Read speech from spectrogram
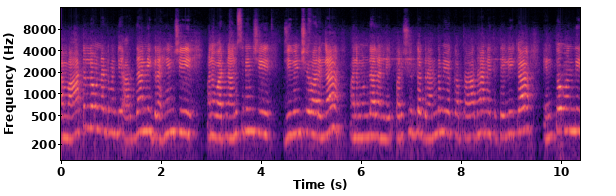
ఆ మాటల్లో ఉన్నటువంటి అర్థాన్ని గ్రహించి మనం వాటిని అనుసరించి జీవించేవారంగా మనం ఉండాలండి. పరిశుద్ధ గ్రంథం యొక్క ప్రాధాన్యత తెలియక ఎంతోమంది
